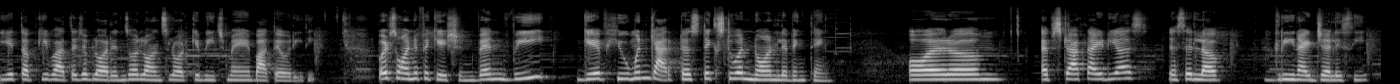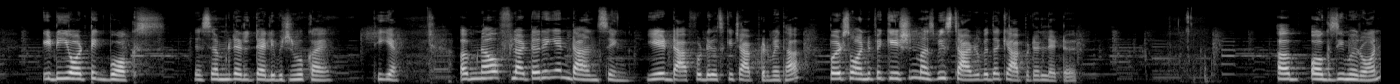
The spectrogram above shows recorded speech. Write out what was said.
ये तब की बात है जब लॉरेंस और लॉन्स लॉट के बीच में बातें हो रही थी। पर personification when we give human characteristics to a non living thing और एब्स्ट्रैक्ट आइडियाज़ जैसे love green eyed jealousy idiotic box जैसे हमने टेलीविज़न को कहा है, ठीक है? अब नाउ फ्लटरिंग एंड डांसिंग ये डैफोडिल्स के चैप्टर में था। Personification must be start with the capital letter अब oxymoron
